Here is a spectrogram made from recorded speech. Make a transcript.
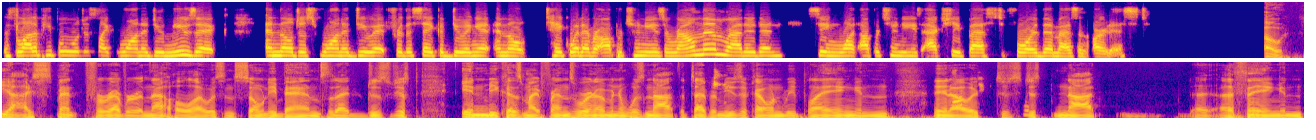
there's a lot of people will just like want to do music and they'll just want to do it for the sake of doing it and they'll take whatever opportunity is around them rather than seeing what opportunity is actually best for them as an artist Oh yeah, I spent forever in that hole. I was in so many bands that I just just in because my friends were in them, and it was not the type of music I want to be playing, and you know, it's just just not a, a thing. And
